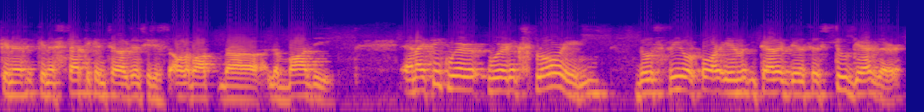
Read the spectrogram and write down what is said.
kinesthetic intelligence, which is all about the, the body. And I think we're, we're exploring those three or four intelligences together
